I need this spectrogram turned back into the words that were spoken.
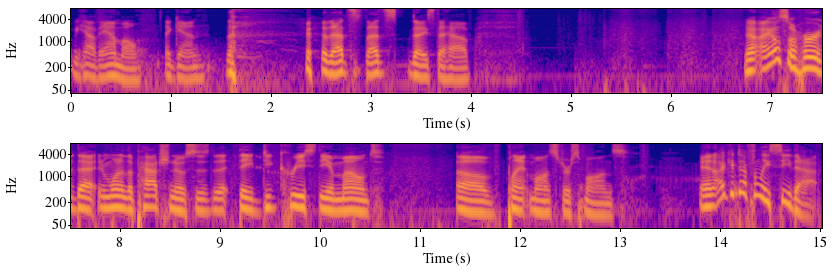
we have ammo again. that's that's nice to have. Now, I also heard that in one of the patch notes is that they decreased the amount of plant monster spawns. And I can definitely see that.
